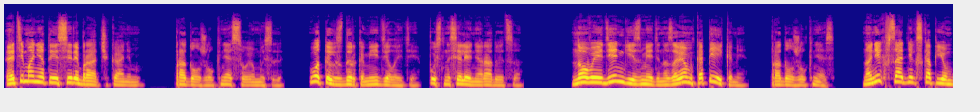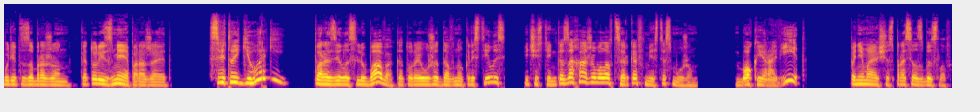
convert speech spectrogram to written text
Эти монеты из серебра отчеканим, — продолжил князь свою мысль. Вот их с дырками и делайте, пусть население радуется. Новые деньги из меди назовем копейками, — продолжил князь. На них всадник с копьем будет изображен, который змея поражает. — Святой Георгий? — поразилась Любава, которая уже давно крестилась и частенько захаживала в церковь вместе с мужем. — Бог Яровит? — понимающе спросил Сбыслов.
